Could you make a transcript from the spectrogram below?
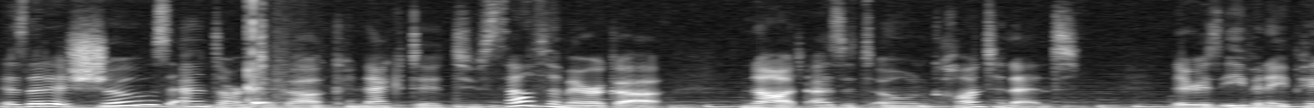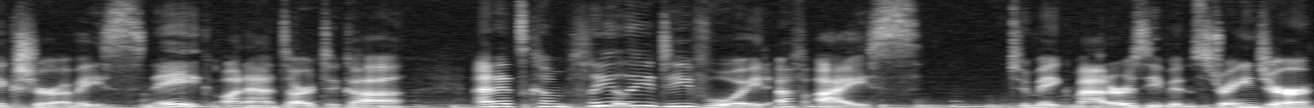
is that it shows Antarctica connected to South America, not as its own continent. There is even a picture of a snake on Antarctica, and it's completely devoid of ice. To make matters even stranger,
